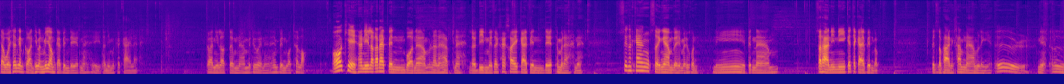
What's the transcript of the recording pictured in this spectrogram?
จากเวอร์ชันกันก่อนที่มันไม่ยอมกลายเป็นเดทนะเออตอนนี้มันก็กลายแล้วก็อันนี้เราเติมน้ำไปด้วยนะให้เป็น water lock โอเคเท่านี้เราก็ได้เป็นบ่อน้ำแล้วนะครับนะเดี๋ยวดินมันจะค่อยๆ กลายเป็นเดทธรรมดานะซึ่งค่อนข้างสวยงามเลยเห็นไหมทุกคน นี่เป็นน้ำสถานีนี้ก็จะกลายเป็นแบบเป็นสะพานข้ามน้ำอะไรเงี้ย เออ เนี่ย เออ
